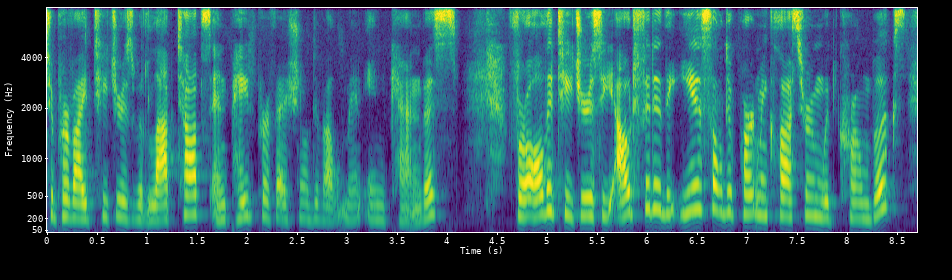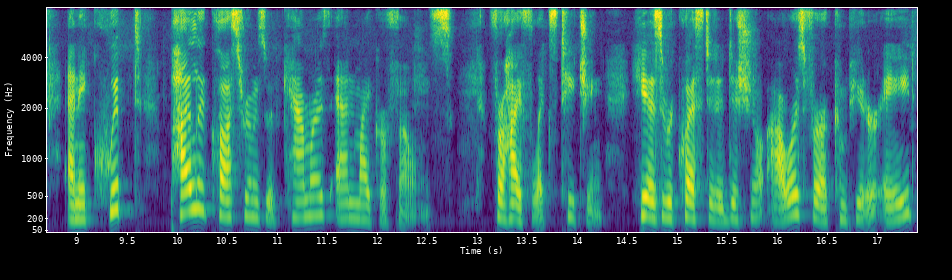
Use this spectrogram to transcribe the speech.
to provide teachers with laptops and paid professional development in Canvas. For all the teachers, he outfitted the ESL department classroom with Chromebooks and equipped pilot classrooms with cameras and microphones for HyFlex teaching. He has requested additional hours for a computer aide,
